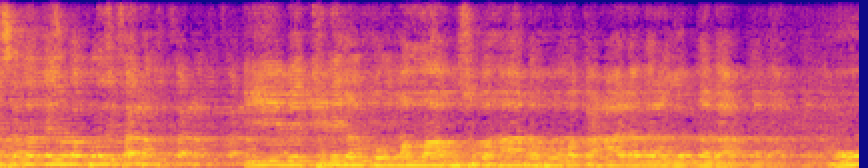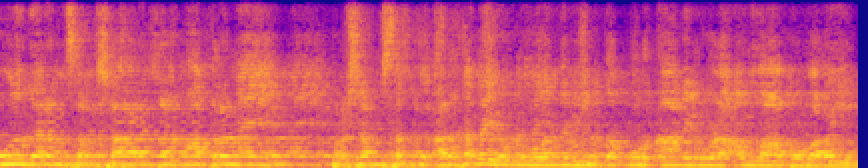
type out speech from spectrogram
സദക്കയുടെ പ്രതിഫലം ഈ വ്യക്തികൾക്കും അള്ളാഹു വ നൽകുന്നതാണ്. മൂന്ന് തരം സംസാരങ്ങൾ മാത്രമേ പ്രശംസക്ക് അർഹതയുള്ളൂ എന്ന് വിശുദ്ധ ഖുർആാനിലൂടെ അള്ളാഹു പറയും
